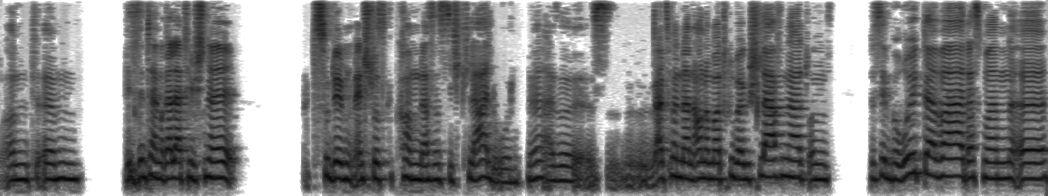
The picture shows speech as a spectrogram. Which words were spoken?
Und ähm, wir sind dann relativ schnell zu dem Entschluss gekommen, dass es sich klar lohnt. Ne? Also es, als man dann auch nochmal drüber geschlafen hat und bisschen beruhigter war, dass man äh,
